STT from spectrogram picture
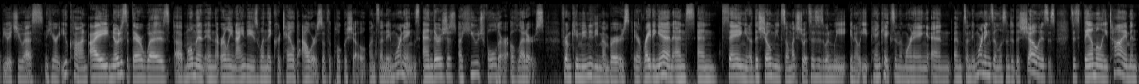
WHUS here at UConn, I noticed that there was a moment in the early 90s when they curtailed the hours of the polka show on Sunday mornings. And there's just a huge folder of letters from community members you know, writing in and and saying, you know, this show means so much to us. This is when we, you know, eat pancakes in the morning and and Sunday mornings and listen to this show, and it's this it's this family time, and,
